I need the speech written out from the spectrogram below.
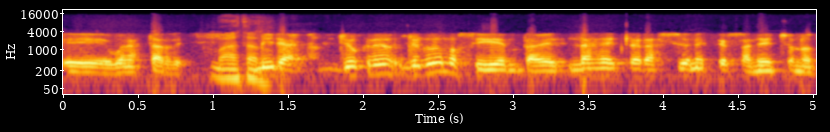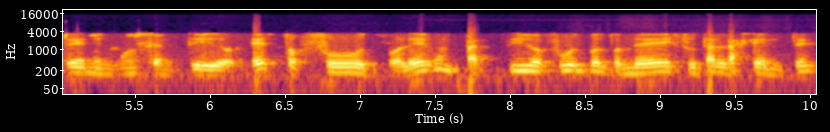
Eh, buenas tardes. Buenas tardes. Mira, yo creo, yo creo lo siguiente, a ver, las declaraciones que se han hecho no tienen ningún sentido. Esto es fútbol, es un partido de fútbol donde debe disfrutar la gente.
